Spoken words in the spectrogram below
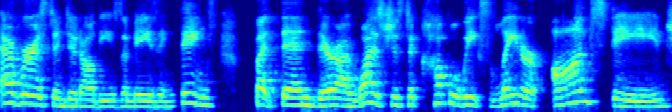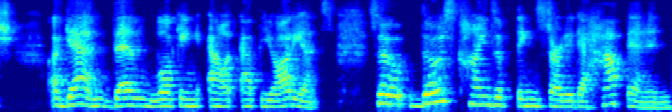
Everest and did all these amazing things. But then there I was just a couple weeks later on stage again then looking out at the audience so those kinds of things started to happen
